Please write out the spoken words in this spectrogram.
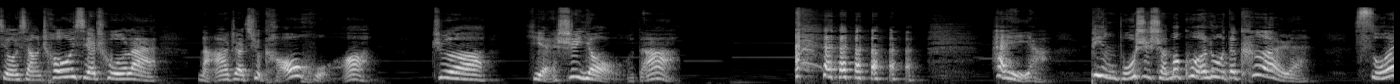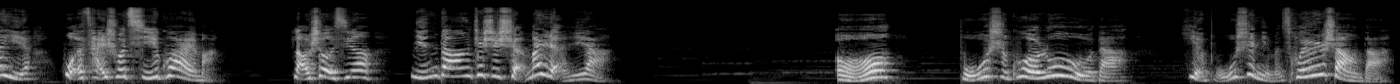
就想抽些出来拿着去烤火，这也是有的。”哈哈哈哈哈！哎呀，并不是什么过路的客人，所以我才说奇怪嘛。老寿星，您当这是什么人呀？哦，不是过路的，也不是你们村上的，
